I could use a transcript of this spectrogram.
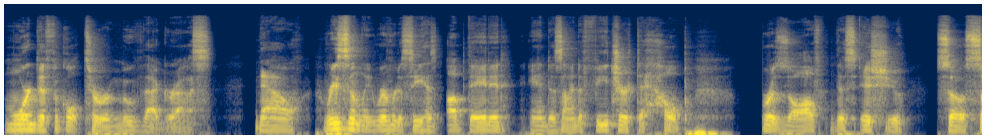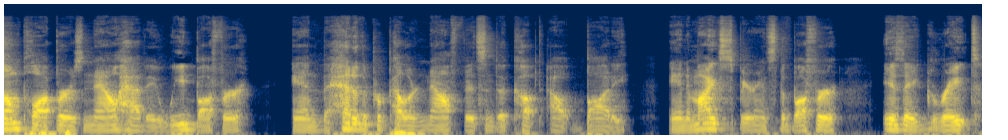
more difficult to remove that grass. Now, recently River to Sea has updated and designed a feature to help resolve this issue. So some ploppers now have a weed buffer and the head of the propeller now fits into a cupped out body. And in my experience, the buffer is a great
